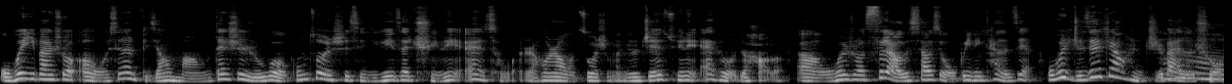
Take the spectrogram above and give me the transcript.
我会一般说哦，我现在比较忙，但是如果工作的事情，你可以在群里艾特我，然后让我做什么，你就直接群里艾特我就好了啊。我会说私聊的消息我不。一定看得见，我会直接这样很直白的说，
